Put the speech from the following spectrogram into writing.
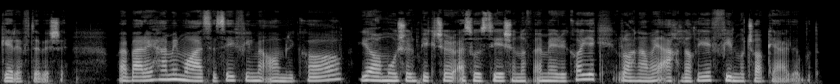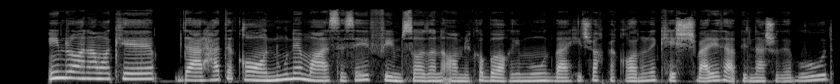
گرفته بشه و برای همین مؤسسه فیلم آمریکا یا Motion Picture Association of America یک راهنمای اخلاقی فیلم رو چاپ کرده بود. این راهنما که در حد قانون مؤسسه فیلمسازان آمریکا باقی موند و هیچ وقت به قانون کشوری تبدیل نشده بود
